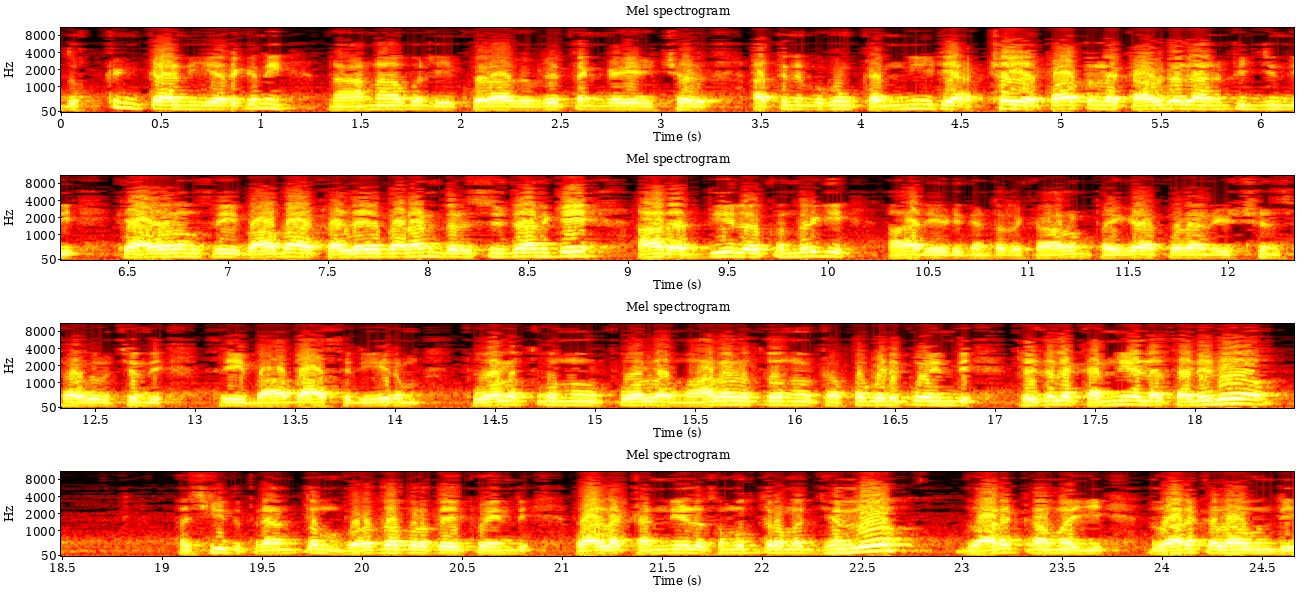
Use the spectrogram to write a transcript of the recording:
దుఃఖం కాని ఎరగని నానావళి కూడా విపరీతంగా ఏడ్చాడు. అతని ముఖం కన్నీటి అక్షయ పాత్రల కావిడలా అనిపించింది. కేవలం శ్రీ బాబా కళేబరాన్ని దర్శించడానికే ఆ రద్దీలో కొందరికి ఆరేడు గంటల కాలం పైగా కూడా నిరీక్షించాల్సి వచ్చింది. శ్రీ బాబా శరీరం పూలతోనూ పూల మాలలతోనూ కప్పబడిపోయింది. ప్రజల కన్నీళ్ళ తడిలో మసీదు ప్రాంతం బురద బురదైపోయింది వాళ్ళ కన్నీళ్ళ సముద్ర మధ్యంలో ద్వారకామయ్యి ద్వారకలా ఉంది.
